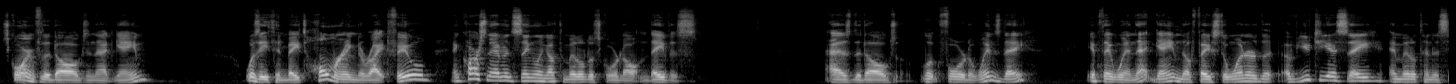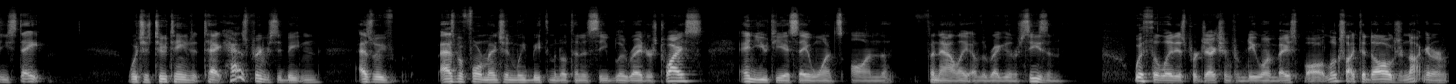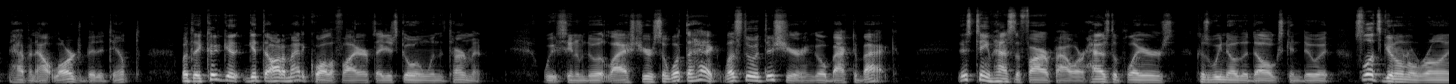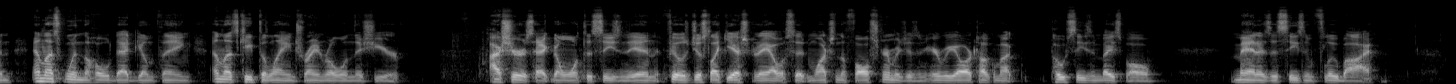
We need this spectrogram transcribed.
Scoring for the Dogs in that game was Ethan Bates homering to right field and Carson Evans singling up the middle to score Dalton Davis. As the Dogs look forward to Wednesday, if they win that game, they'll face the winner of UTSA and Middle Tennessee State, which is two teams that Tech has previously beaten. As we've as before mentioned, we beat the Middle Tennessee Blue Raiders twice and UTSA once on the finale of the regular season. With the latest projection from D1 Baseball, it looks like the Dogs are not going to have an at large bid attempt, but they could get, get the automatic qualifier if they just go and win the tournament. We've seen them do it last year, so what the heck? Let's do it this year and go back to back. This team has the firepower, has the players, because we know the Dogs can do it. So let's get on a run and let's win the whole dadgum thing and let's keep the lane train rolling this year. I sure as heck don't want this season to end. It feels just like yesterday I was sitting watching the fall scrimmages, and here we are talking about postseason baseball. Man, as this season flew by.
